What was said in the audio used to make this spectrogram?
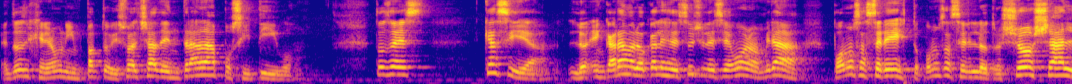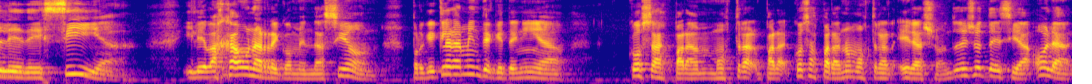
entonces generaba un impacto visual ya de entrada positivo. Entonces, ¿Qué hacía? Encaraba locales de sushi y le decía, bueno, mirá, podemos hacer esto, podemos hacer el otro. Yo ya le decía y le bajaba una recomendación, porque claramente el que tenía cosas para mostrar, para, cosas para no mostrar era yo. Entonces yo te decía, hola,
